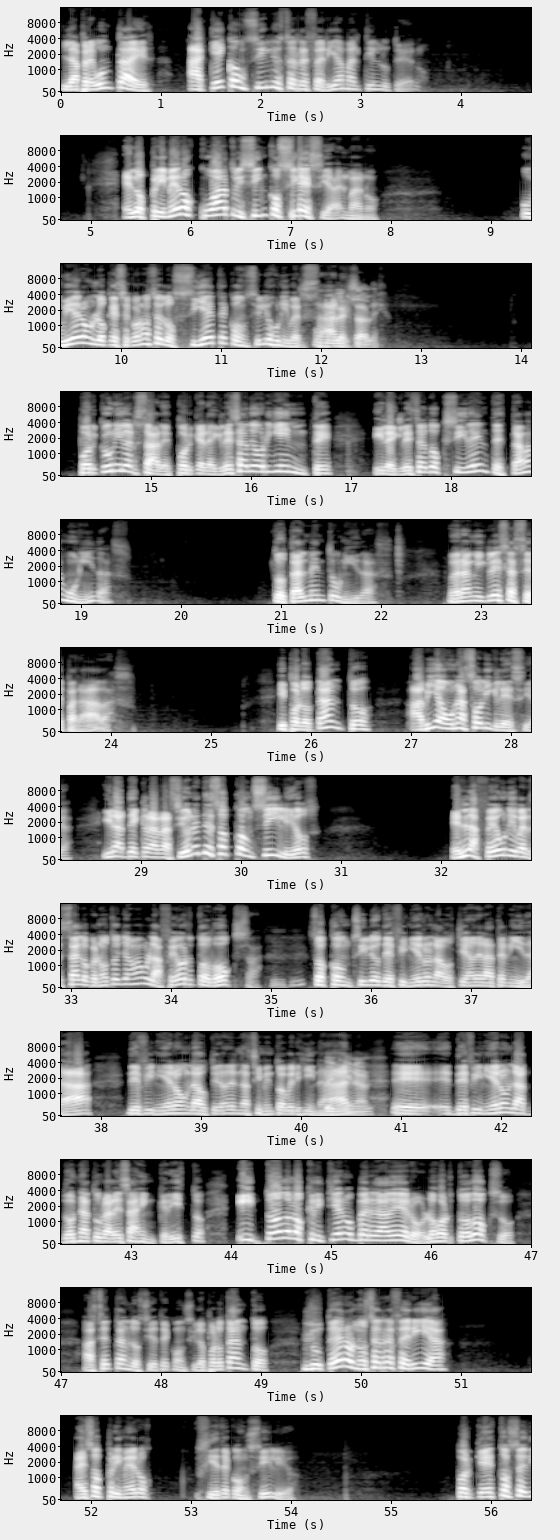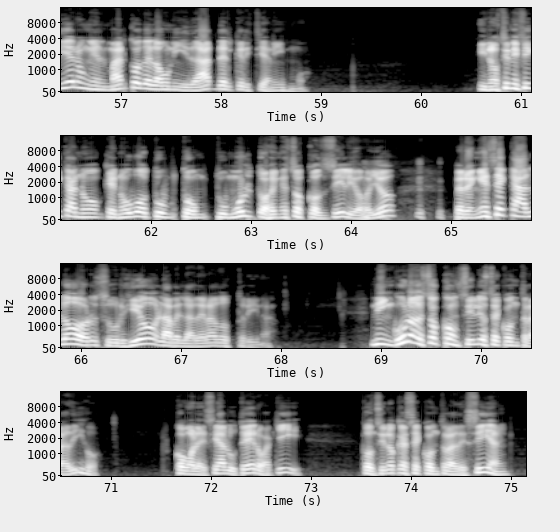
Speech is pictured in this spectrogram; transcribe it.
Y la pregunta es, ¿a qué concilio se refería Martín Lutero? En los primeros cuatro y cinco iglesias, hermano, hubieron lo que se conoce los siete concilios universales. Universales. ¿Por qué universales? Porque la iglesia de Oriente y la iglesia de Occidente estaban unidas. Totalmente unidas. No eran iglesias separadas. Y por lo tanto, había una sola iglesia. Y las declaraciones de esos concilios Es la fe universal, lo que nosotros llamamos la fe ortodoxa. Esos concilios definieron la doctrina de la Trinidad, definieron la doctrina del nacimiento virginal, eh, eh, definieron las dos naturalezas en Cristo. Y todos los cristianos verdaderos, los ortodoxos, aceptan los siete concilios. Por lo tanto, Lutero no se refería a esos primeros siete concilios, porque estos se dieron en el marco de la unidad del cristianismo. Y no significa no, que no hubo tumultos en esos concilios, yo Pero en ese calor surgió la verdadera doctrina. Ninguno de esos concilios se contradijo, como le decía Lutero aquí, concilios que se contradecían.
